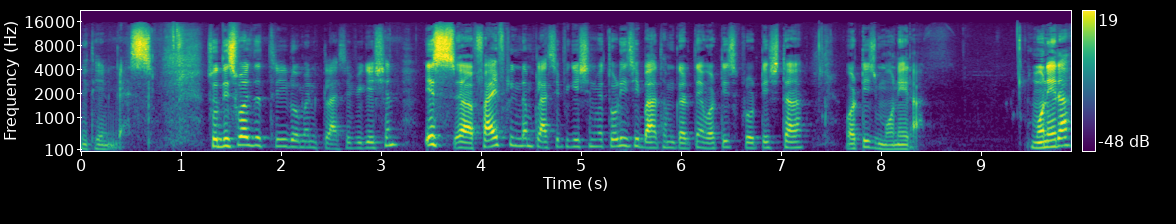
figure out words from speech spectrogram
methane gas so this was the three domain classification इस फाइव किंगडम क्लासिफिकेशन में थोड़ी सी बात हम करते हैं। What is Protista what is Monera Monera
